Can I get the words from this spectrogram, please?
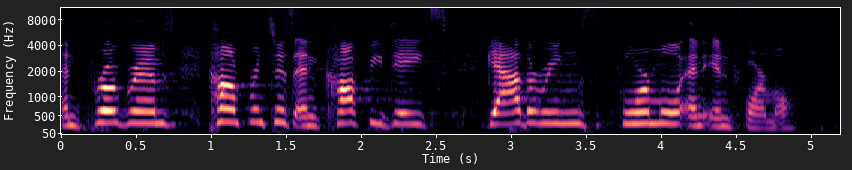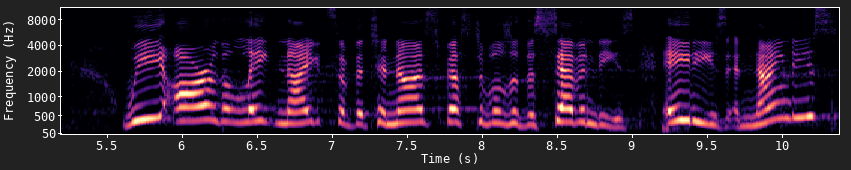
and programs, conferences and coffee dates, gatherings, formal and informal. We are the late nights of the Tenaz festivals of the 70s, 80s, and 90s,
